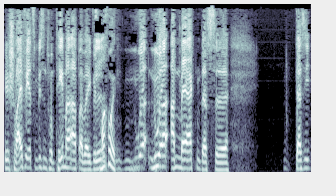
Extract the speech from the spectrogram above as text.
ich schweife jetzt ein bisschen vom Thema ab, aber ich will nur nur anmerken, dass äh, dass ich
